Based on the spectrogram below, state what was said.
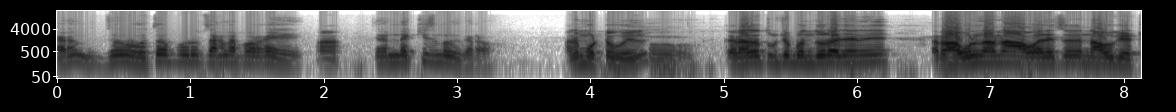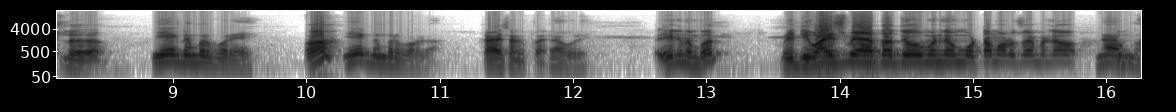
कारण जो होतो पोरं चांगला पोरगा आहे हा. त्याला नक्कीच मदत करावं. आणि मोठं होईल? हो. कारण आता तुमच्या बंधुराजाने राहुल नाना आवारेचं नाव घेतलं. एक नंबर पोर आहे. हा एक नंबर पोरगा. काय सांगताय? राहुल. एक नंबर? म्हणजे डिवाइस बी आता तो म्हणलं मोठा माणूस आहे म्हणलं नाही तो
